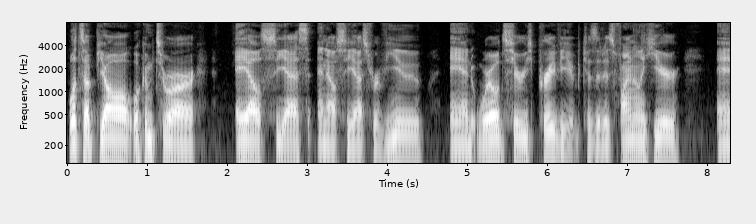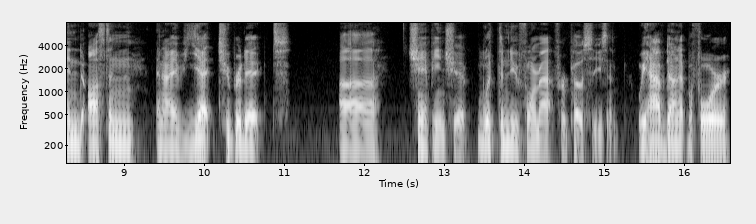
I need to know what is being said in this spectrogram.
What's up, y'all? Welcome to our ALCS and NLCS review and World Series preview because it is finally here, and Austin and I have yet to predict a championship with the new format for postseason. We have done it before,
